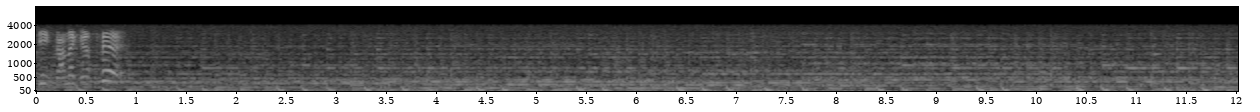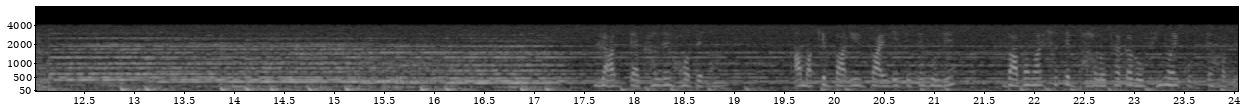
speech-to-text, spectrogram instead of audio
কি, কানে গেছে? রাগ দেখালে হবে না। আমাকে বাড়ির বাইরে যেতে হলে বাবা মার সাথে ভালো থাকার অভিনয় করতে হবে।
